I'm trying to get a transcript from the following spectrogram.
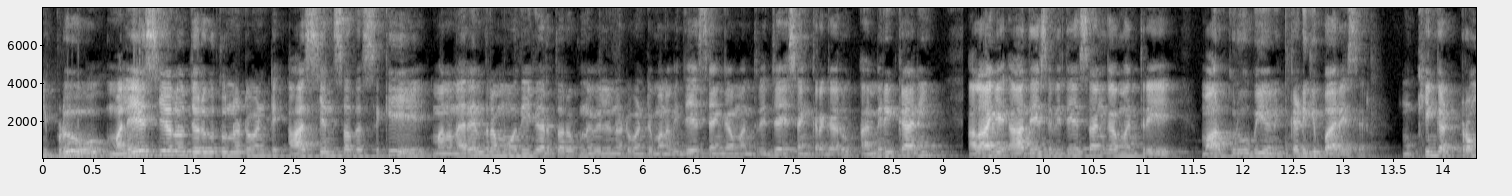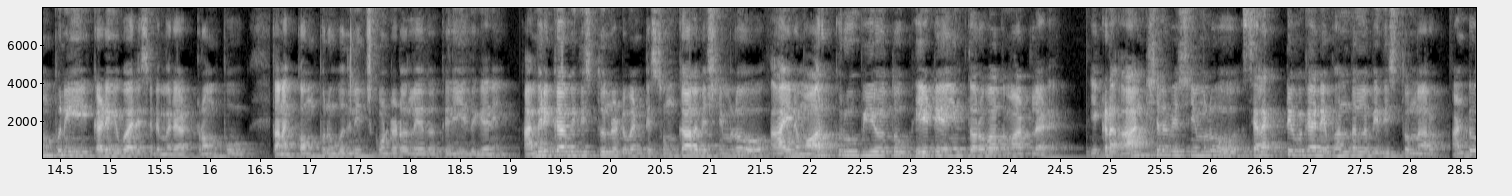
ఇప్పుడు మలేసియాలో జరుగుతున్నటువంటి ఆసియన్ సదస్సుకి మన నరేంద్ర మోదీ గారి తరఫున వెళ్ళినటువంటి మన విదేశాంగ మంత్రి జయశంకర్ గారు అమెరికాని అలాగే ఆ దేశ విదేశాంగ మంత్రి మార్క్ రూబియోని కడిగి పారేశారు. ముఖ్యంగా ట్రంప్ని కడిగి పారేశాడు. మరి ఆ ట్రంప్ తన కంపును వదిలించుకుంటాడో లేదో తెలియదు కానీ అమెరికా విధిస్తున్నటువంటి సుంకాల విషయంలో ఆయన మార్క్ రూబియోతో భేటీ అయిన తర్వాత మాట్లాడారు. ఇక్కడ ఆంక్షల విషయంలో సెలెక్టివ్గా నిబంధనలు విధిస్తున్నారు అంటూ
